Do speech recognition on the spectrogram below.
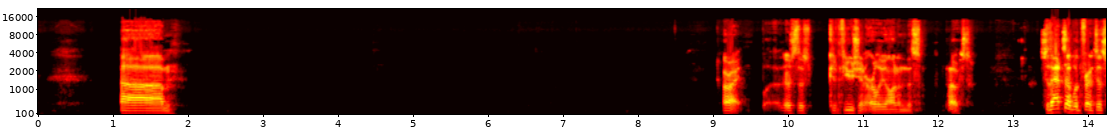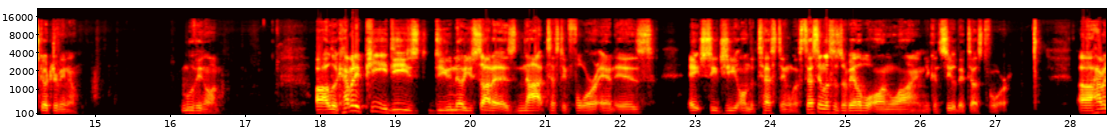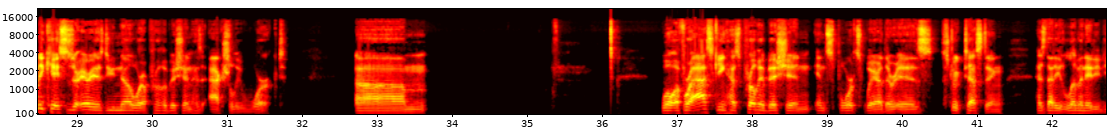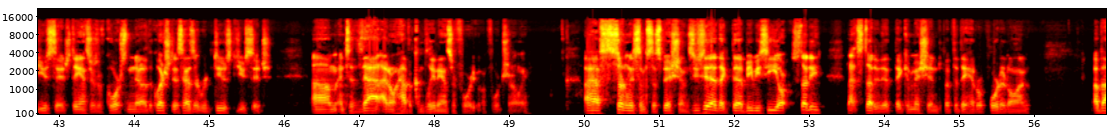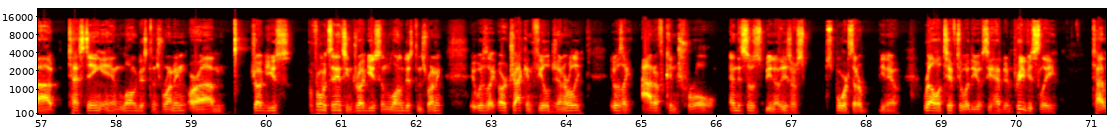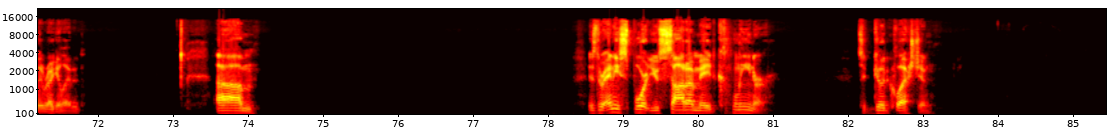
Um, all right. There's this confusion early on in this post. So that's up with Francisco Trevino. Moving on. Uh, look, how many PEDs do you know USADA is not testing for and is HCG on the testing list. Testing list is available online. You can see what they test for. Uh, how many cases or areas do you know where a prohibition has actually worked? Um, well, if we're asking, has prohibition in sports where there is strict testing, has that eliminated usage? The answer is, of course, no. The question is, has it reduced usage? Um, and to that, I don't have a complete answer for you, unfortunately. I have certainly some suspicions. You see that, like the BBC study, not study that they commissioned, but that they had reported on about testing in long distance running or um, drug use, performance enhancing drug use in long distance running. It was like, or track and field generally, it was like out of control. And this was, you know, these are sports that are, you know, relative to what the UFC had been previously tightly regulated. Um, is there any sport USADA made cleaner? It's a good question.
